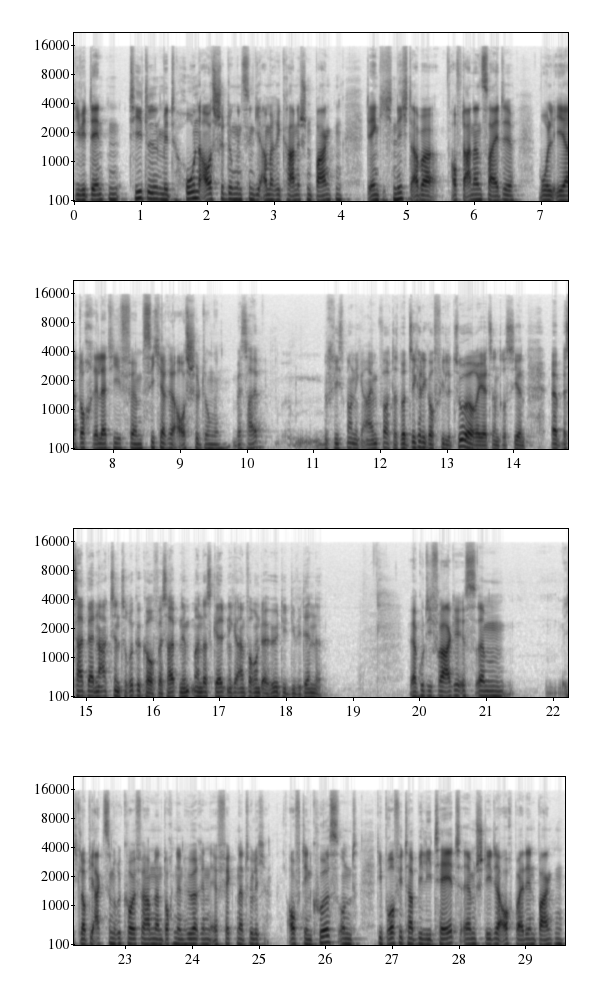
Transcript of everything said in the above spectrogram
Dividendentitel mit hohen Ausschüttungen sind die amerikanischen Banken, denke ich nicht, aber auf der anderen Seite wohl eher doch relativ ähm, sichere Ausschüttungen. Weshalb beschließt man nicht einfach, das wird sicherlich auch viele Zuhörer jetzt interessieren, äh, weshalb werden Aktien zurückgekauft? Weshalb nimmt man das Geld nicht einfach und erhöht die Dividende? Ja gut, die Frage ist, ähm, ich glaube, die Aktienrückkäufe haben dann doch einen höheren Effekt natürlich auf den Kurs und die Profitabilität ähm, steht ja auch bei den Banken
